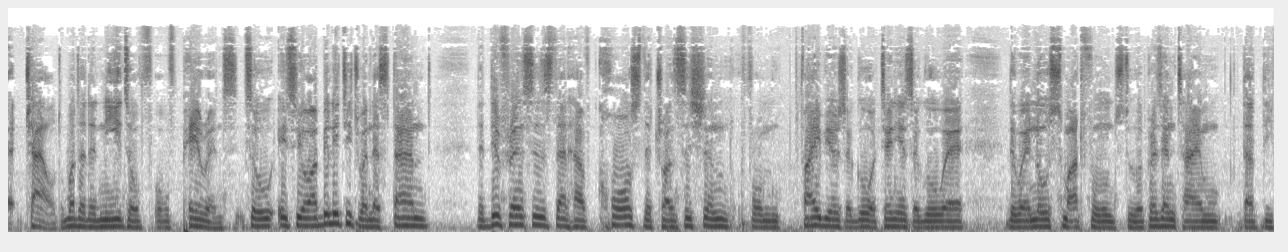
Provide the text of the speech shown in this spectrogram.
uh, child? What are the needs of, of parents? So it's your ability to understand the differences that have caused the transition from five years ago or ten years ago, where there were no smartphones, to the present time that the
